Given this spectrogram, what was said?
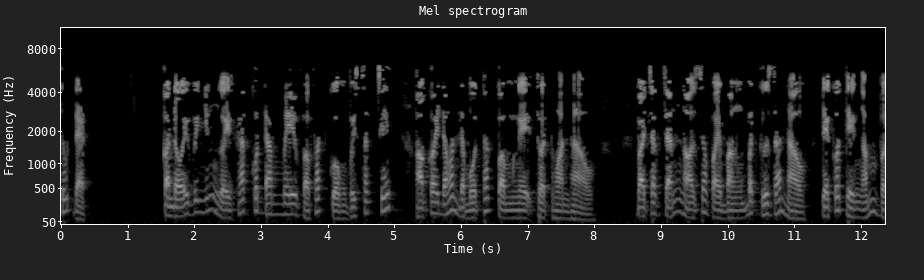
tốt đẹp. Còn đối với những người khác có đam mê và phát cuồng với xác chết, họ coi đó là một tác phẩm nghệ thuật hoàn hảo, và chắc chắn họ sẽ phải bằng bất cứ giá nào để có thể ngắm và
